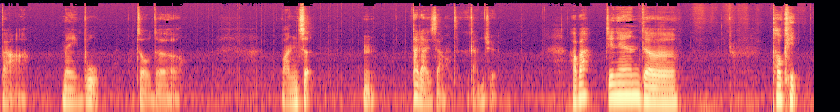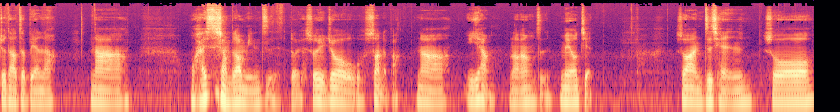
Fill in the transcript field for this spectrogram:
把每一步走的完整。嗯大概是这样子的感觉，好吧，今天的 talking 就到这边了。那我还是想不到名字，对，所以就算了吧。那一样老样子，没有剪。虽然之前说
